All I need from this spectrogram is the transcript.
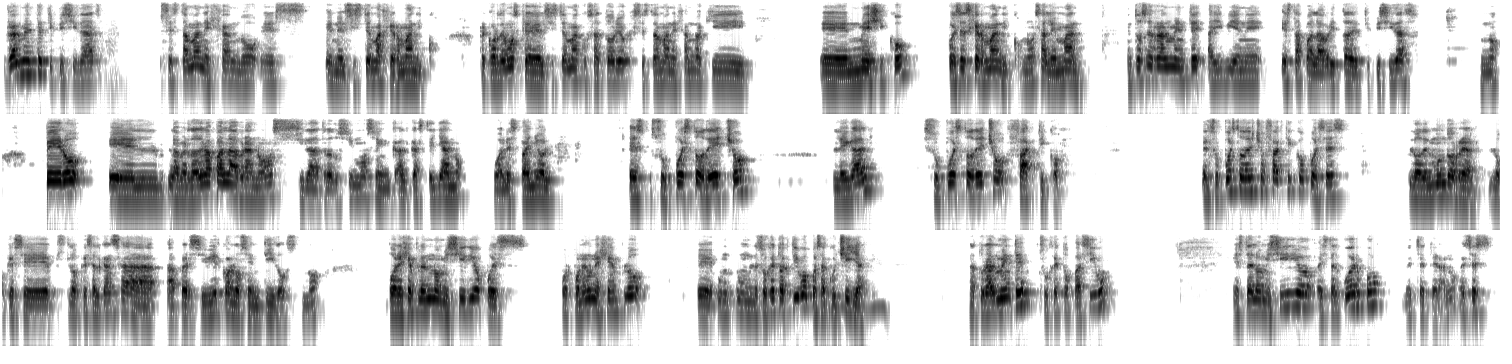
Realmente tipicidad se está manejando es en el sistema germánico. Recordemos que el sistema acusatorio que se está manejando aquí en México pues es germánico, no es alemán. Entonces realmente ahí viene esta palabrita de tipicidad, ¿no? Pero la verdadera palabra, ¿no? Si la traducimos en, al castellano o al español, es supuesto de hecho legal, supuesto de hecho fáctico. El supuesto de hecho fáctico, pues es lo del mundo real, lo que se, lo que se alcanza a, percibir con los sentidos, ¿no? Por ejemplo, en un homicidio, pues, por poner un ejemplo, eh, un, sujeto activo, pues acuchilla. Naturalmente, sujeto pasivo, está el homicidio, está el cuerpo, etcétera, ¿no? Ese es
